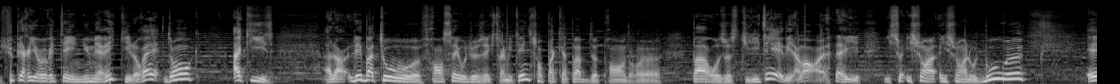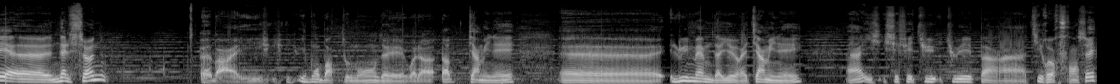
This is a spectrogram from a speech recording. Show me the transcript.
supériorité numérique qu'il aurait donc acquise. Alors, les bateaux français aux deux extrémités ne sont pas capables de prendre euh, part aux hostilités, évidemment. Ils, ils sont, à- l'autre bout, eux. Et euh, Nelson, euh, bah, il, il bombarde tout le monde, et voilà, hop, terminé. Euh, Lui-même, d'ailleurs, est terminé. Hein, il il s'est fait tu- tuer par un tireur français.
